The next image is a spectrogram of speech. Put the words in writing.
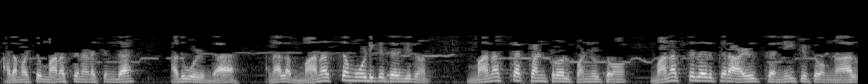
அதை மட்டும் மனசு நினைச்சிருந்தா அது ஒழுங்கா? அதனால மனச மூடிக்க தெரிஞ்சுக்கணும். மனச கண்ட்ரோல் பண்ணிட்டோம் மனசுல இருக்கிற அழுக்க நீக்கிட்டோம்னால்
